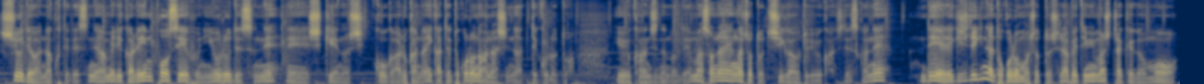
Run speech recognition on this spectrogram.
州ではなくてですね、アメリカ連邦政府によるですね、えー、死刑の執行があるかないかというところの話になってくるという感じなので、まあその辺がちょっと違うという感じですかね。で、歴史的なところもちょっと調べてみましたけども、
